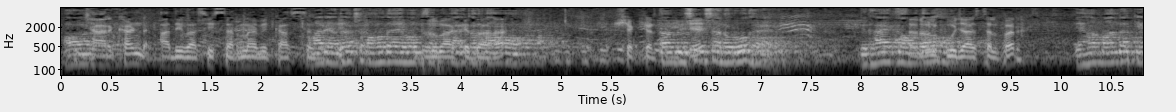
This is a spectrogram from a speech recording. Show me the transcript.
झारखंड आदिवासी सरना विकास समिति दुर्गा के द्वारा सेक्टर अनुरोध है। सरल पूजा स्थल पर यहाँ मानर की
